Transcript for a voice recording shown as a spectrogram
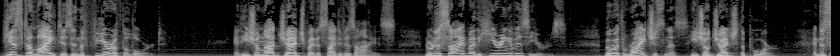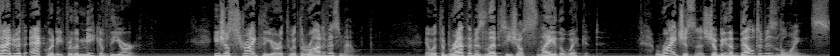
His delight is in the fear of the Lord, and he shall not judge by the sight of his eyes, nor decide by the hearing of his ears. But with righteousness he shall judge the poor, and decide with equity for the meek of the earth. He shall strike the earth with the rod of his mouth and with the breath of his lips he shall slay the wicked. Righteousness shall be the belt of his loins,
